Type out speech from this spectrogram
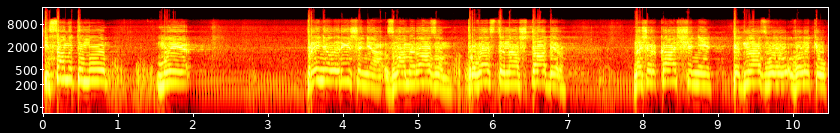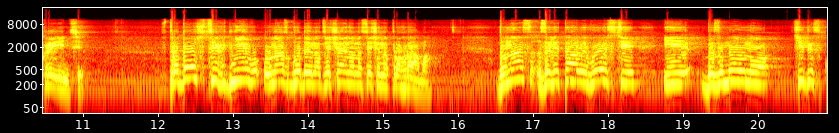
І саме тому ми прийняли рішення з вами разом провести наш табір на Черкащині під назвою Великі Українці. Впродовж цих днів у нас буде надзвичайно насичена програма. До нас завітали гості і, безумовно, ті дискусії.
